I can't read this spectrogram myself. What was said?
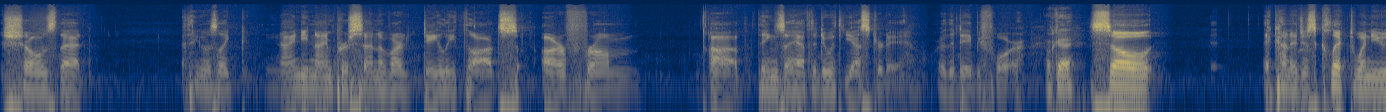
shows that I think it was like 99% of our daily thoughts are from uh, things that have to do with yesterday or the day before. Okay. So it kind of just clicked when you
